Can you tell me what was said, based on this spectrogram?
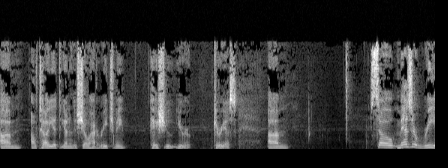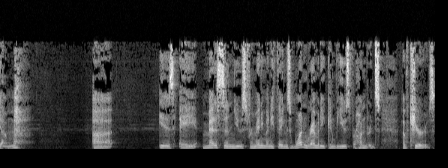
Um, I'll tell you at the end of the show how to reach me, in case you, you're curious. Um, so, mezereum uh, is a medicine used for many, many things. One remedy can be used for hundreds of cures,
